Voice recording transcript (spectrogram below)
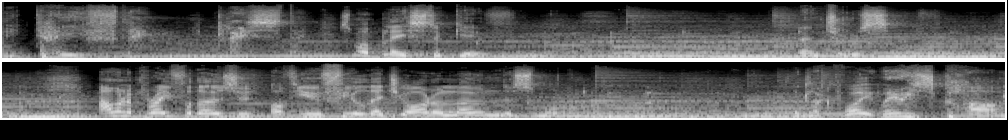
He gave them, he blessed them. It's more blessed to give than to receive. I want to pray for those of you who feel that you are alone this morning. But like, wait, where is God?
